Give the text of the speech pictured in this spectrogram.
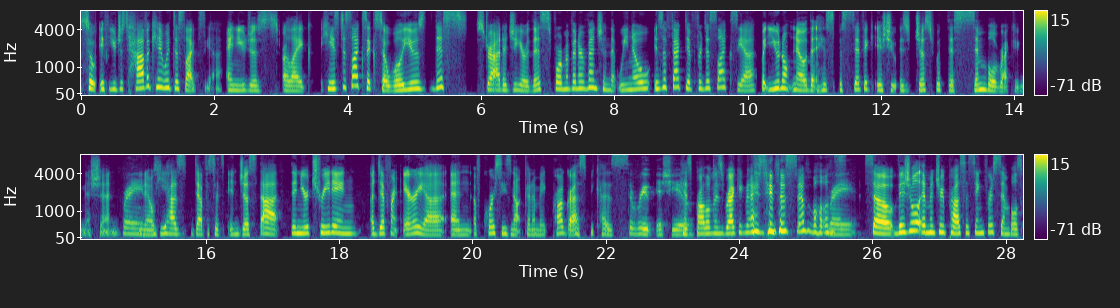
So if you just have a kid with dyslexia and you just are like, he's dyslexic, so we'll use this strategy or this form of intervention that we know is effective for dyslexia, but you don't know that his specific issue is just with this symbol recognition. Right. You know, he has deficits in just that, then you're treating a different area. And of course, he's not going to make progress because the root issue. His problem is recognizing the symbols. Right. So, visual imagery processing for symbols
